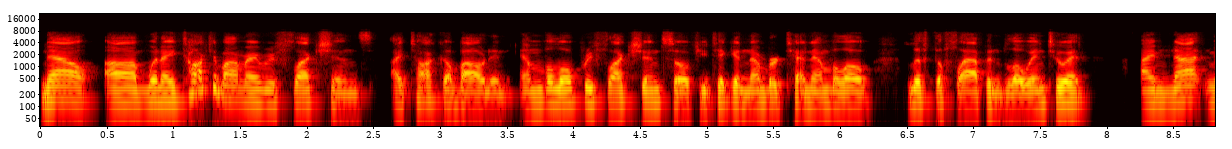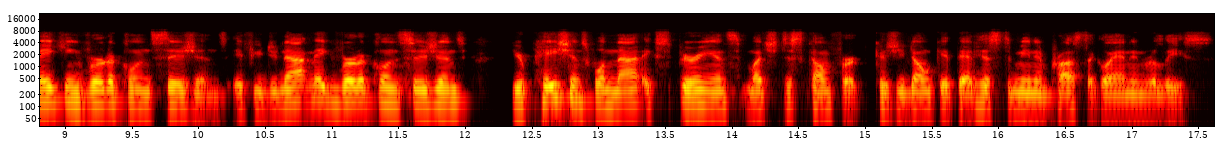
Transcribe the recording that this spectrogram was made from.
Now, um, when I talked about my reflections, I talk about an envelope reflection. So if you take a number 10 envelope, lift the flap and blow into it, I'm not making vertical incisions. If you do not make vertical incisions, your patients will not experience much discomfort because you don't get that histamine and prostaglandin release.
